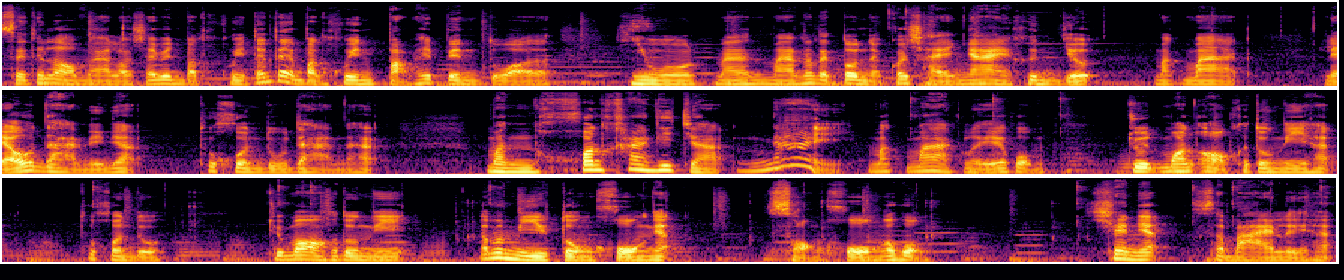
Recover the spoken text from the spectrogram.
เซตที่เรามาเราใช้เป็นบัตรควีนตั้งแต่บัตรควีนปรับให้เป็นตัวฮิวมามาตั้งแต่ต้นเนี่ยก็ใช้ง่ายขึ้นเยอะมากๆ แล้วด่านนี้เนี่ยทุกคนดูด่านนะฮะ มันค่อนข้างที่จะง่ายมากๆเลยครับผม จุดมอนออกคือตรงนี้ฮะทุกคนดู จุดมอนออกคือตรงนี้ แล้วมันมีตรงโค้งเนี่ยสองโค้งครับผมแค่เนี้ยสบายเลยฮะ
